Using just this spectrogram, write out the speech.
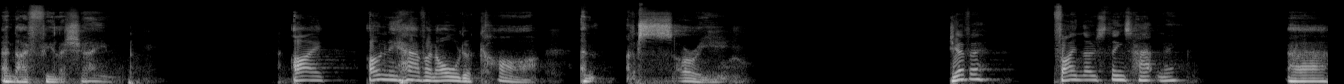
and I feel ashamed. I only have an older car and I'm sorry. Do you ever find those things happening? Uh,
